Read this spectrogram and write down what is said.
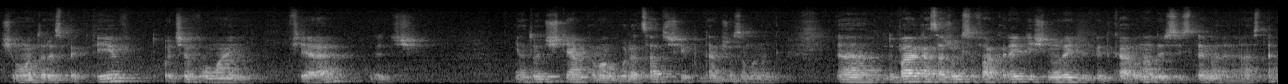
Și în momentul respectiv, după ce vumai fierea, deci atunci știam că m-am curățat și puteam și o să mănânc. După aia, ca să ajung să fac reghi și nu reghi cât caruna, deci sistemele astea,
